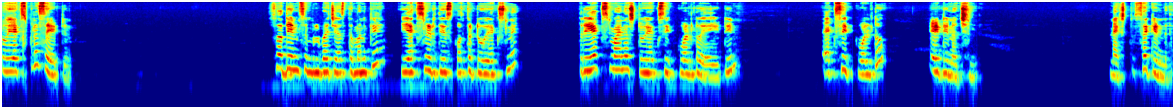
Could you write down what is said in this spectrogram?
two x plus eighteen. So దీన్ని సింప్లిఫై చేస్తే మనకి ఈ ఎక్స్ని తీసుకొస్తే టూ ఎక్స్ని three x minus two x equal to eighteen x equal to eighteen వచ్చింది. నెక్స్ట్ సెకండ్ది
